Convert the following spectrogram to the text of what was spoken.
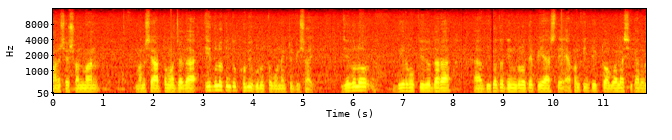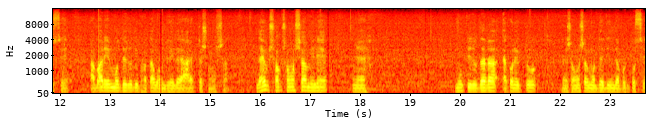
মানুষের সম্মান মানুষের আত্মমর্যাদা, এগুলো কিন্তু খুবই গুরুত্বপূর্ণ একটি বিষয়। যেগুলো বীর মুক্তিযোদ্ধারা বিগত দিনগুলোতে পেয়ে আসছে, এখন কিন্তু একটু অবহেলার শিকার হচ্ছে। আবার এর মধ্যে যদি ভাতা বন্ধ হয়ে যায় আর একটা সমস্যা। যাই হোক, সব সমস্যা মিলে মুক্তিযোদ্ধারা এখন একটু সমস্যার মধ্যে দিন যাপন করছে।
